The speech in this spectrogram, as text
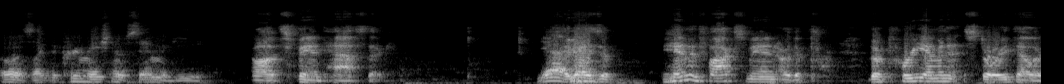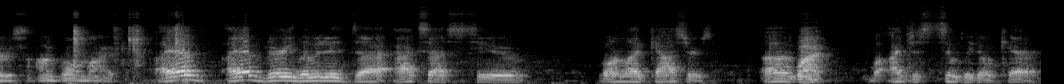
Oh, it's like the cremation of Sam McGee. Oh, it's fantastic. Yeah, The yeah. guys, are, him and Foxman are the the preeminent storytellers on Vaughn Live. I have I have very limited uh, access to Vaughn Live casters. Um, Why? Well, I just simply don't care.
